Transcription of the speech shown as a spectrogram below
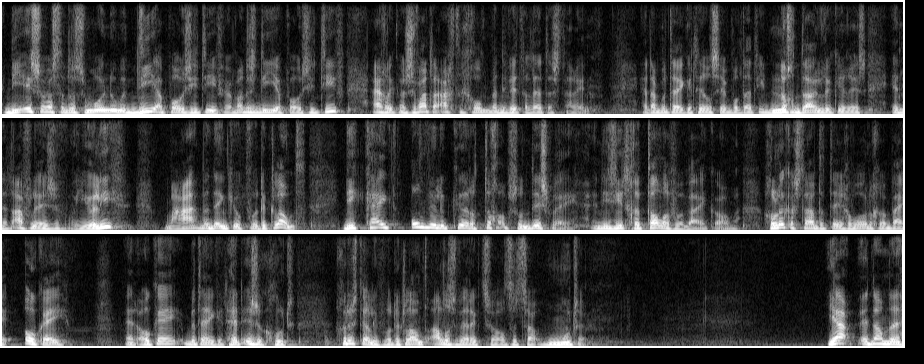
Die is, zoals we dat zo mooi noemen, diapositief. En wat is diapositief? Eigenlijk een zwarte achtergrond met de witte letters daarin. En dat betekent heel simpel dat hij nog duidelijker is in het aflezen voor jullie, maar wat denk je ook voor de klant. Die kijkt onwillekeurig toch op zo'n display en die ziet getallen voorbij komen. Gelukkig staat er tegenwoordig bij oké. En oké betekent het is ook goed. Geruststelling voor de klant, alles werkt zoals het zou moeten. Ja, en dan de,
